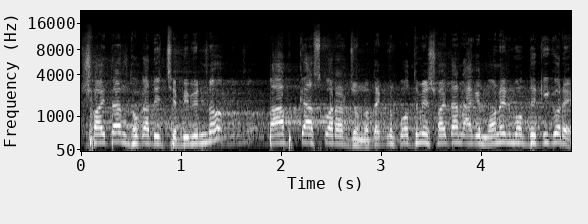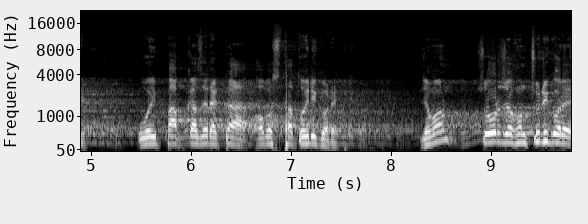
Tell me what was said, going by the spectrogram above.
শয়তান ধোকা দিচ্ছে বিভিন্ন পাপ কাজ করার জন্য। দেখবেন প্রথমে শয়তান আগে মনের মধ্যে কি করে? ওই পাপ কাজের একটা অবস্থা তৈরি করে। যেমন চোর যখন চুরি করে,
